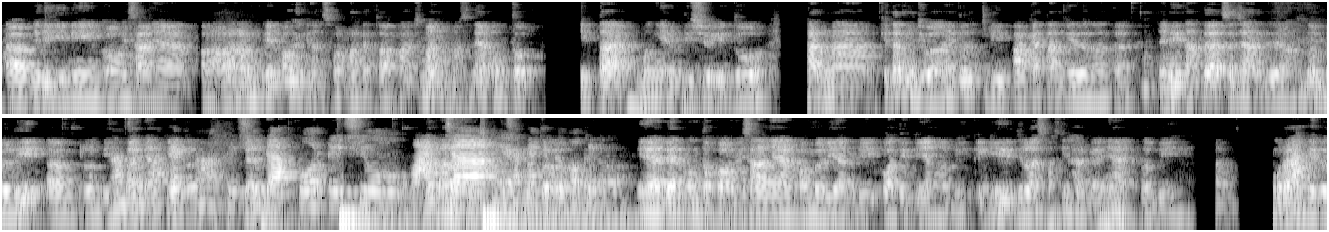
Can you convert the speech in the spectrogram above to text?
Em, jadi gini, kalau misalnya orang-orang kan mungkin oh kita ke supermarket atau apa, cuman maksudnya untuk kita mengirim tisu itu karena kita menjualnya itu di paketan gitu tante. Jadi tante secara tidak langsung tuh beli em, lebih Langsung banyak gitu. ah, tisu Dan- dapur, tisu wajah, Iya, misalnya betul. gitu. Oke. Betul. Iya dan untuk kalau misalnya pembelian di kuantiti yang lebih tinggi, jelas pasti harganya lebih murah Murah. gitu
